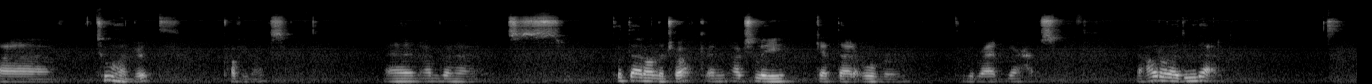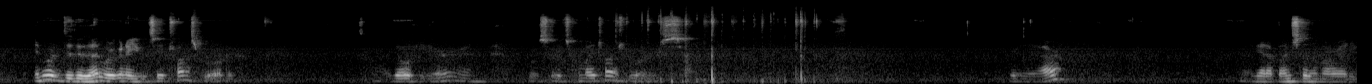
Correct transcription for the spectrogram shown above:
uh, 200 coffee mugs and I'm gonna put that on the truck and actually get that over to the red warehouse. Now how do I do that? In order to do that we're going to use a transfer order. So I go here and go search for my transfer orders. Here they are. I got a bunch of them already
